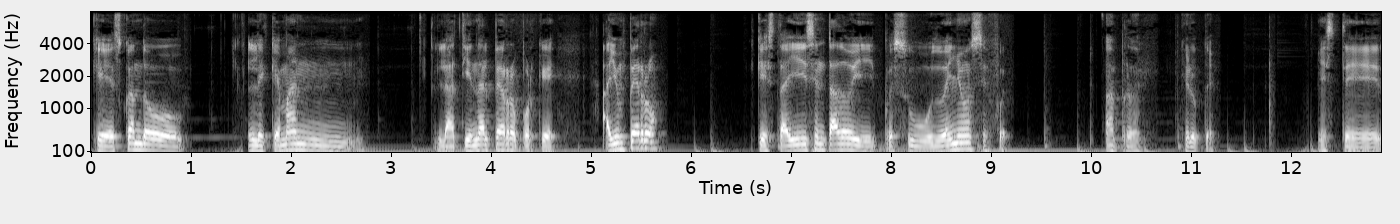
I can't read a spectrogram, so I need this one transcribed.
Que es cuando le queman la tienda al perro. Porque hay un perro que está ahí sentado y pues su dueño se fue. Ah, perdón, erupté. Este...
